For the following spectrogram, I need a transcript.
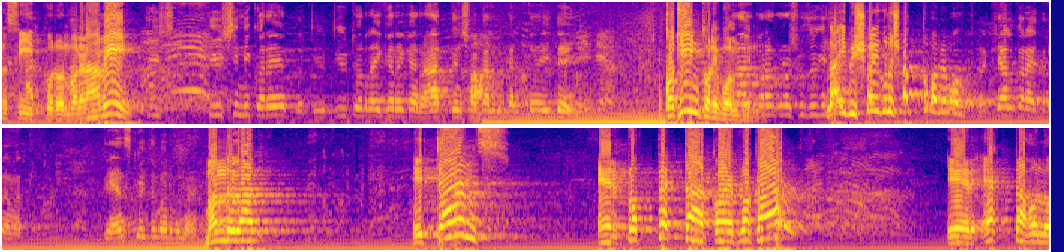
নসিব করুন বলেন আমিন। টিউশনি করে টিউটর রাইকা রেখা রাত দিন সকাল বিকাল তো এইটাই। কঠিন করে বলবেন। না এই বিষয়গুলো বলতে খেয়াল করাই দিলাম আর কি। ড্যান্স পারব না। বন্ধুগণ এই টেন্স এর প্রত্যেকটা কয় প্রকার? এর একটা হলো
